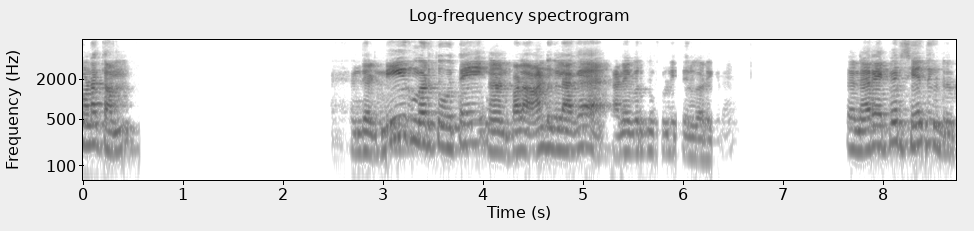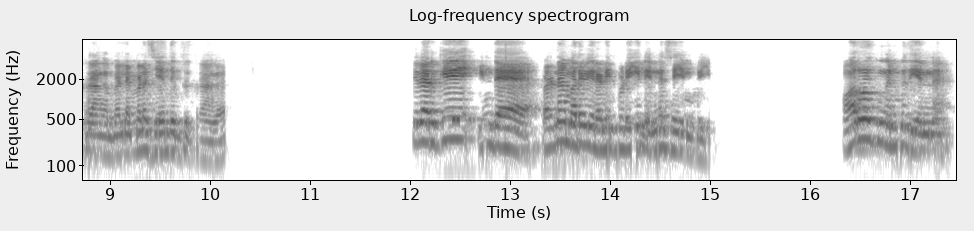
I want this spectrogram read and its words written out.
வணக்கம். இந்த நீர் மருத்துவத்தை நான் பல ஆண்டுகளாக அனைவருக்கும் சொல்லி தரு வருகிறேன். நிறைய பேர் சேர்ந்துக்கிட்டு இருக்கிறாங்க. மெல்ல மெல்ல சேர்ந்துக்கிட்டு இருக்கிறாங்க. சிலருக்கு இந்த பரிணாம அறிவியல் அடிப்படையில் என்ன செய்ய முடியும்? ஆரோக்கியம் என்பது என்ன?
